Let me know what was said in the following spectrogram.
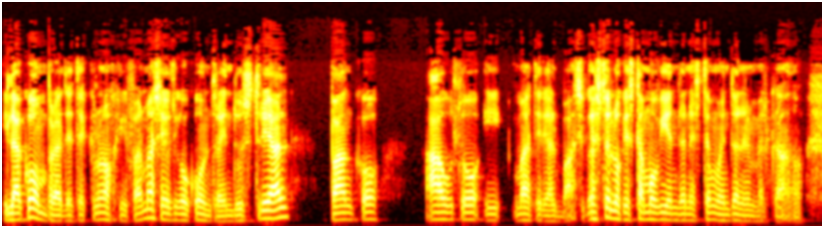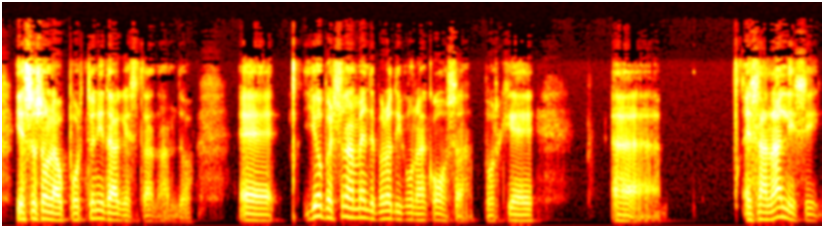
Y la compra de tecnológico y farmacéutico contra industrial, banco, auto y material básico. Esto es lo que estamos viendo en este momento en el mercado. Y eso son las oportunidades que está dando. Eh, yo personalmente pero digo una cosa, porque uh, ese análisis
